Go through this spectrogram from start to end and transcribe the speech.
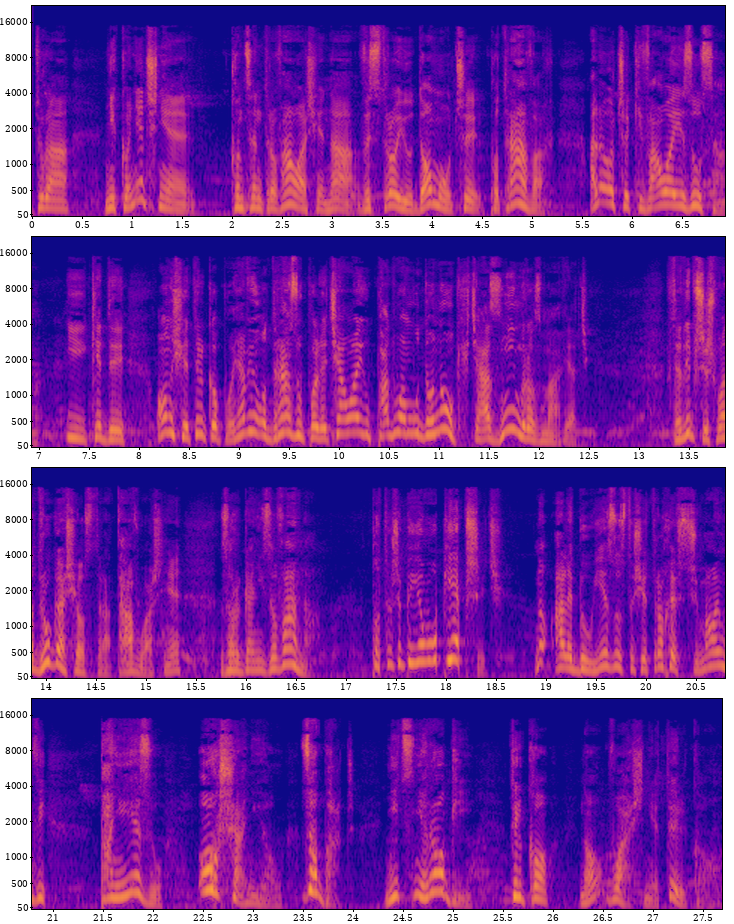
która niekoniecznie koncentrowała się na wystroju domu czy potrawach, ale oczekiwała Jezusa. I kiedy on się tylko pojawił, od razu poleciała i upadła mu do nóg, chciała z nim rozmawiać. Wtedy przyszła druga siostra, ta właśnie zorganizowana, po to, żeby ją opieprzyć. No ale był Jezus, to się trochę wstrzymała i mówi: Panie Jezu, oszań ją, zobacz, nic nie robi, tylko, no właśnie, tylko.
